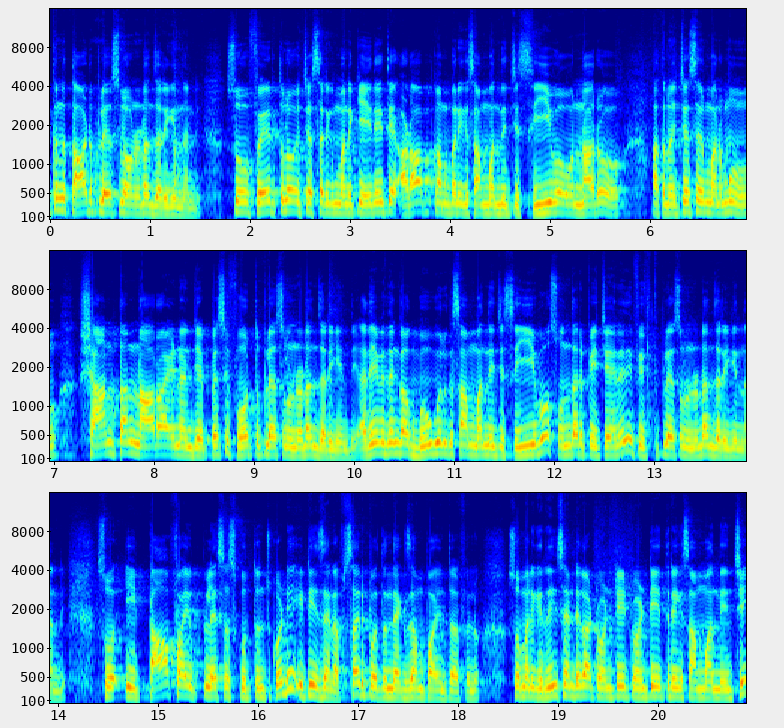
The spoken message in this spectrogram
ఇతను థర్డ్ ప్లేస్లో ఉండడం జరిగిందండి. సో ఫేర్త్లో వచ్చేసరికి మనకి ఏదైతే అడాప్ కంపెనీకి సంబంధించి సీఈఓ ఉన్నారో అతను వచ్చేసరికి మనము శాంతన్ నారాయణ్ అని చెప్పేసి ఫోర్త్ ప్లేస్లో ఉండడం జరిగింది. అదేవిధంగా గూగుల్కి సంబంధించి సీఈఓ సుందర్ పిచే అనేది ఫిఫ్త్ ప్లేస్లో ఉండడం జరిగింది. జరిగిందండి. సో ఈ టాప్ ఫైవ్ ప్లేసెస్ గుర్తుంచుకోండి. ఇట్ ఈస్ ఎనఫ్ సరిపోతుంది ఎగ్జామ్ పాయింట్ ఆఫ్ వ్యూలో. సో మనకి రీసెంట్గా ట్వంటీ ట్వంటీ త్రీకి సంబంధించి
